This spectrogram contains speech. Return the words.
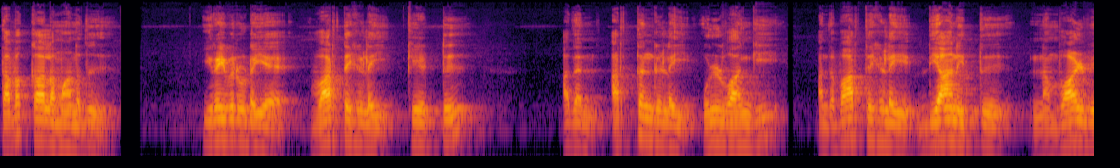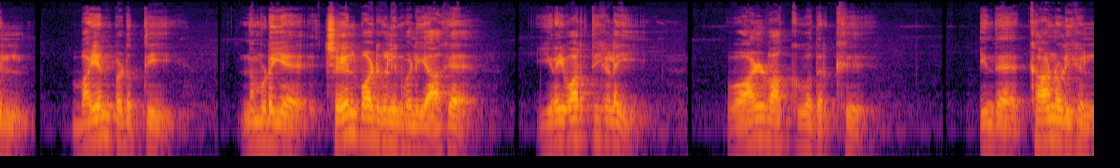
தவக்காலமானது இறைவனுடைய வார்த்தைகளை கேட்டு அதன் அர்த்தங்களை உள்வாங்கி அந்த வார்த்தைகளை தியானித்து நம் வாழ்வில் பயன்படுத்தி நம்முடைய செயல்பாடுகளின் வழியாக இறைவார்த்தைகளை வாழ்வாக்குவதற்கு இந்த காணொளிகள்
